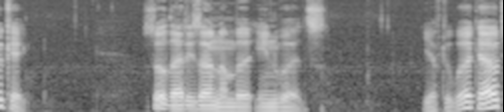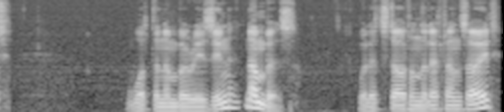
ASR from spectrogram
Okay, so that is our number in words. You have to work out what the number is in numbers. Well, let's start on the left hand side.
